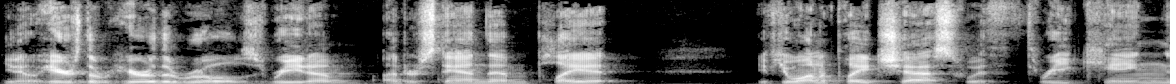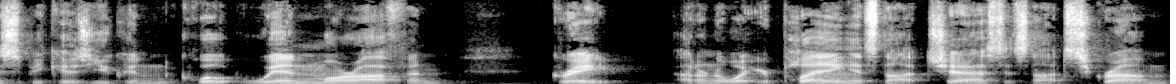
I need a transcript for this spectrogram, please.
You know, here's the here are the rules, read them, understand them, play it, if you want to play chess with three kings because you can, quote, win more often, great. I don't know what you're playing. It's not chess, it's not scrum,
